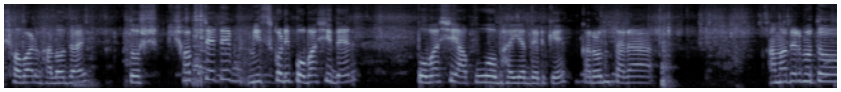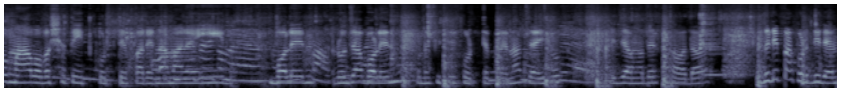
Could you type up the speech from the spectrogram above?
সবার ভালো যায়। তো সবচাইতে মিস করি প্রবাসীদের প্রবাসী আপু ও ভাইয়াদেরকে কারণ তারা আমাদের মতো মা বাবার সাথে ঈদ করতে পারে না মানে ঈদ বলেন রোজা বলেন কোনো কিছুই করতে পারে না। যাই হোক এই যে আমাদের খাওয়া দাওয়া। দুটি পাপড় দিলেন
